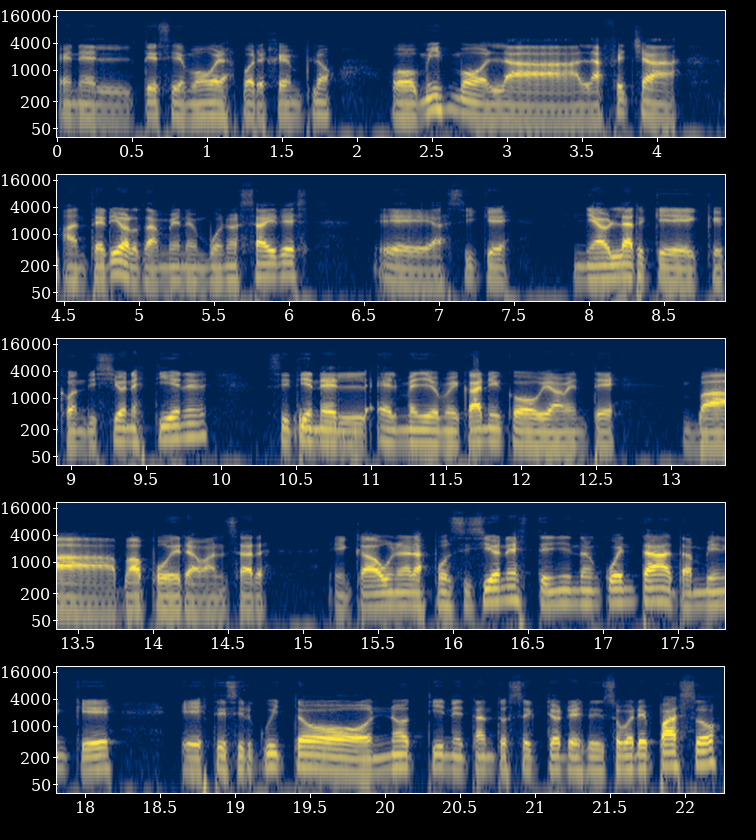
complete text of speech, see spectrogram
en el TC Mogras, por ejemplo, o mismo la, la fecha anterior también en Buenos Aires. Eh, así que ni hablar que, condiciones tienen. Si tiene el, el, medio mecánico, obviamente va, va a poder avanzar en cada una de las posiciones, teniendo en cuenta también que este circuito no tiene tantos sectores de sobrepaso.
